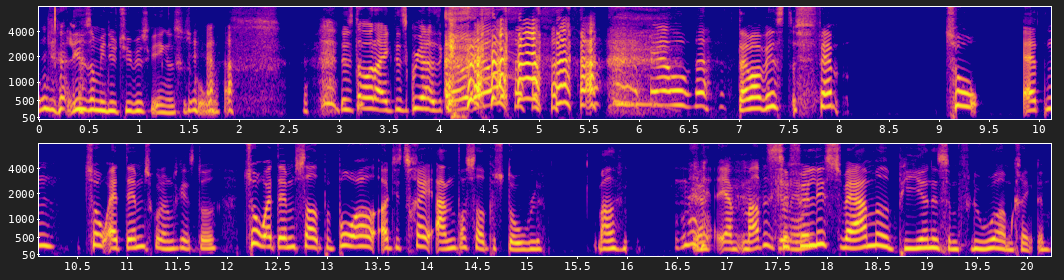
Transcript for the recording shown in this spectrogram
Ligesom i de typiske engelske skoler. det står der ikke, det skulle jeg have skrevet. Der var vist fem, to af den, to af dem, skulle der måske have stået, to af dem sad på bordet, og de tre andre sad på stole. Meget ja. ja, meget beskrivende. Selvfølgelig sværmede pigerne som fluer omkring dem.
